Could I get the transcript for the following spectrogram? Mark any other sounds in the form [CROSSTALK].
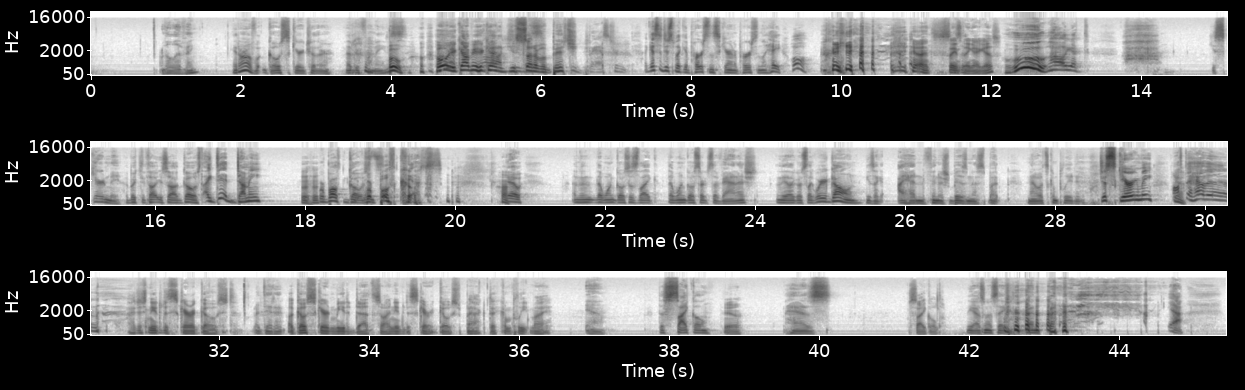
The living. I don't know if ghosts scare each other. That'd be [LAUGHS] funny. Boo! [LAUGHS] Oh, you got me [LAUGHS] again, you son of a bitch! bastard. I guess it's just like a person scaring a person. Like, hey, oh, yeah, yeah, it's the same thing, I guess. ooh, oh yeah. [SIGHS] You scared me. I bet you thought you saw a ghost. I did, dummy. We're both ghosts. Mm-hmm. We're both Yes. ghosts. Yeah. And then the one ghost is like, the one ghost starts to vanish, and the other ghost is like, where you going? He's like, I hadn't finished business, but now it's completed. Just scaring me off to heaven. [LAUGHS] I just needed to scare a ghost. I did it. A ghost scared me to death, so I needed to scare a ghost back to complete my Yeah. The cycle yeah has cycled. Yeah, I was gonna say. Ben, [LAUGHS] Ben- [LAUGHS] yeah,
